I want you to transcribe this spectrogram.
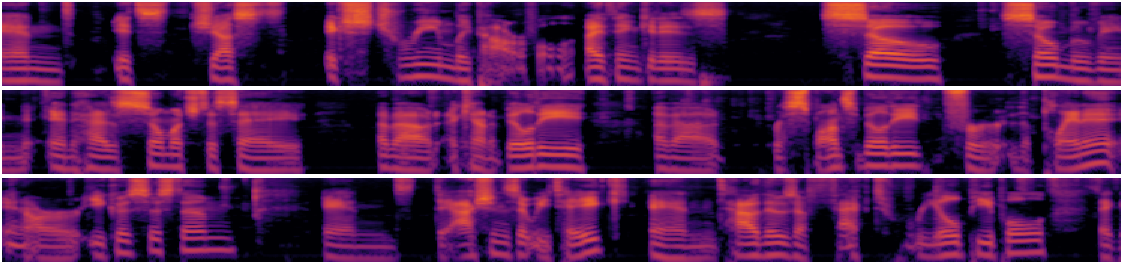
and it's just extremely powerful. I think it is so so moving and has so much to say about accountability, about responsibility for the planet and our ecosystem and the actions that we take and how those affect real people that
